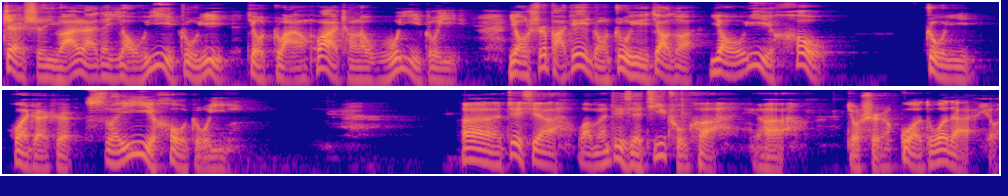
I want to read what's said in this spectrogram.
这时，原来的有意注意就转化成了无意注意。有时把这种注意叫做有意后注意，或者是随意后注意。呃，这些我们这些基础课啊，就是过多的有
